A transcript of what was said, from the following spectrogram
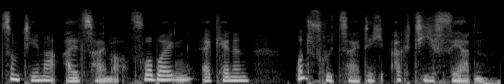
zum Thema Alzheimer. Vorbeugen, erkennen und frühzeitig aktiv werden.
